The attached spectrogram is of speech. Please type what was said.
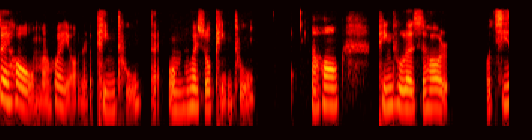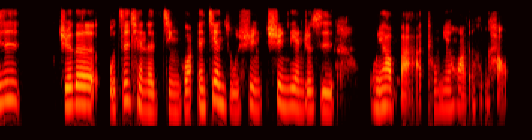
最后我们会有那个评图，对，我们会说评图。然后评图的时候，我其实。觉得我之前的景观诶建筑训训练就是我要把图面画得很好，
